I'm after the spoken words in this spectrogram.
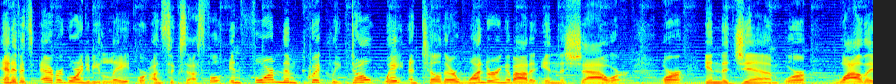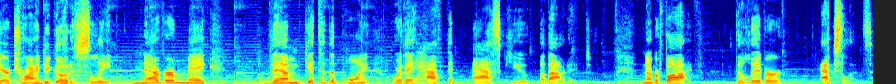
And if it's ever going to be late or unsuccessful, inform them quickly. Don't wait until they're wondering about it in the shower or in the gym or while they are trying to go to sleep. Never make them get to the point where they have to ask you about it. Number five, deliver excellence.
